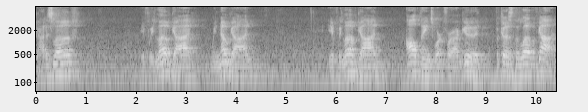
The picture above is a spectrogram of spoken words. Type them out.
God is love. If we love God, we know God. If we love God, all things work for our good because of the love of God.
